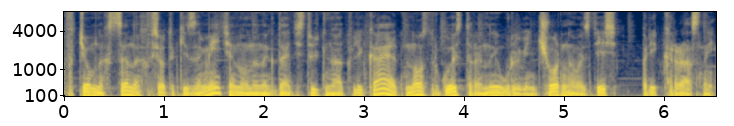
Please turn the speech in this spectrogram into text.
в темных сценах все-таки заметен, он иногда действительно отвлекает, но с другой стороны уровень черного здесь прекрасный.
